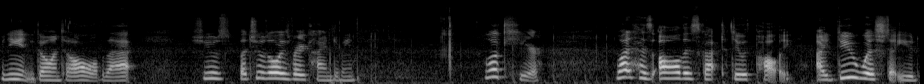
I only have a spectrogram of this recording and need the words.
We needn't go into all of that. She was, but she was always very kind to me. Look here, what has all this got to do with Polly? I do wish that you'd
